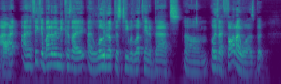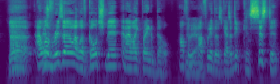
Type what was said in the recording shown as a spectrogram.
I, I, I think it might have been because I, I loaded up this team with left-handed bats. Um, at least I thought I was, but Yeah. uh, I love Rizzo, I love Goldschmidt, and I like Brandon Belt. All 3 Mm-hmm. all three of those guys. I think consistent,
